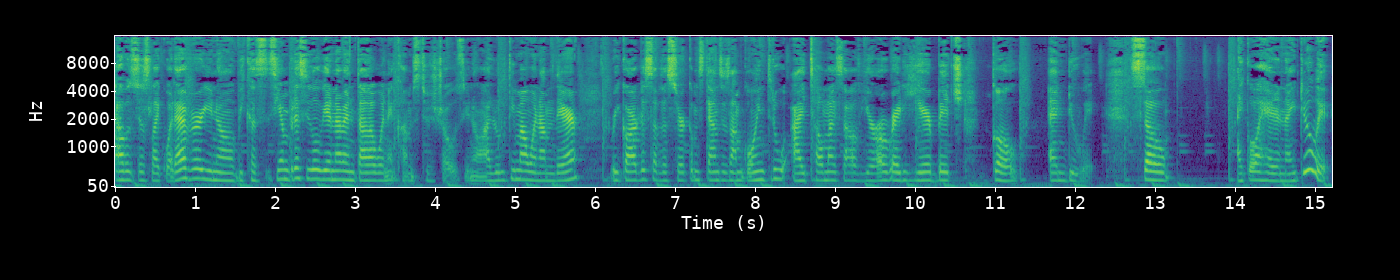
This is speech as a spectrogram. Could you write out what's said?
I was just like, whatever, you know, because siempre sido bien aventada when it comes to shows, you know. Al última, when I'm there, regardless of the circumstances I'm going through, I tell myself, you're already here, bitch, go and do it. So I go ahead and I do it.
